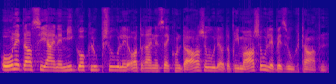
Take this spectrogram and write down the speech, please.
ohne dass sie eine Migo-Clubschule oder eine Sekundarschule oder Primarschule besucht haben.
